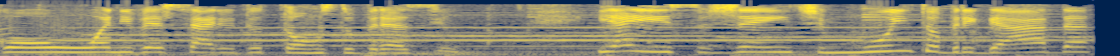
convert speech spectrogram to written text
com o aniversário do Tons do Brasil. E é isso, gente. Muito obrigada.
